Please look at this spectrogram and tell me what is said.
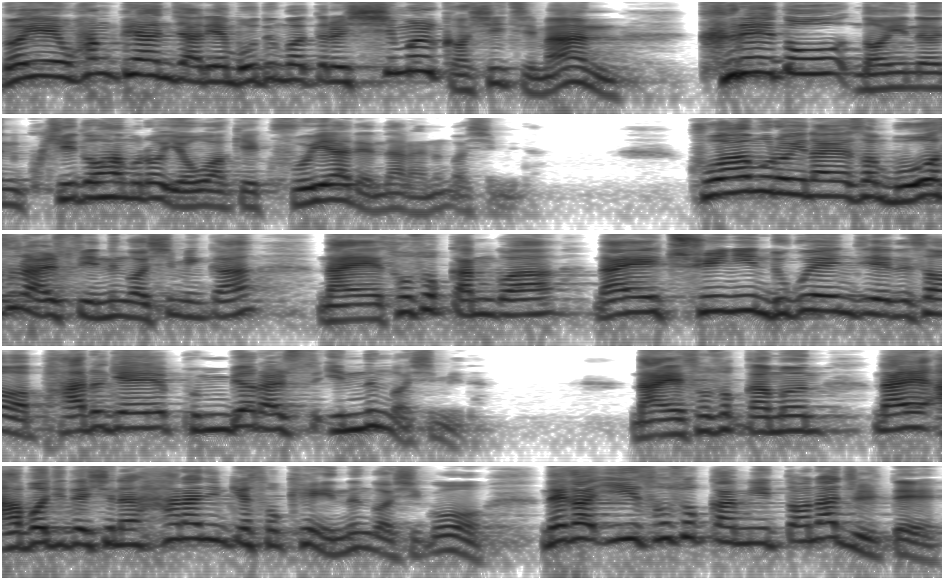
너희의 황폐한 자리에 모든 것들을 심을 것이지만 그래도 너희는 기도함으로 여호와께 구해야 된다라는 것입니다. 구함으로 인하여서 무엇을 알 수 있는 것입니까? 나의 소속감과 나의 주인이 누구인지에 대해서 바르게 분별할 수 있는 것입니다. 나의 소속감은 나의 아버지 되시는 하나님께 속해 있는 것이고, 내가 이 소속감이 떠나질 때,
